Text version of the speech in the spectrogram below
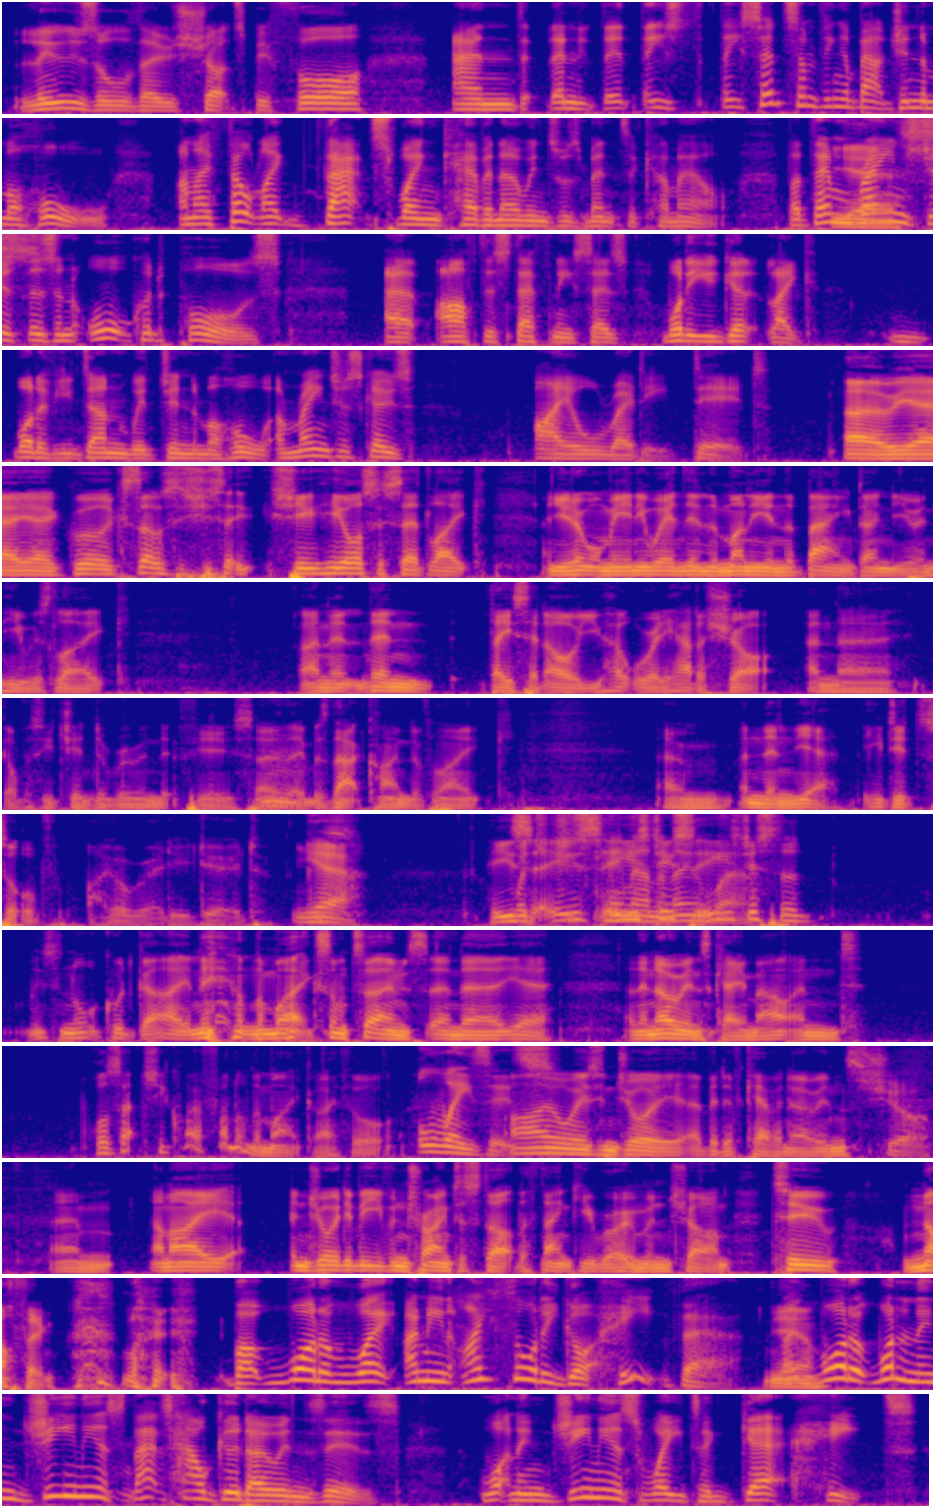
lose all those shots before, and then they they, they said something about Jinder Mahal. And I felt like that's when Kevin Owens was meant to come out. But then Reigns just, there's an awkward pause uh, after Stephanie says, "What do you get? Like, what have you done with Jinder Mahal? And Reigns just goes, I already did. Oh yeah, yeah. Well, because that was she said. She he also said like, and you don't want me anywhere near the money in the bank, don't you? And he was like, and then, then they said, oh, you already had a shot, and uh, obviously Jinder ruined it for you. So Mm. it was that kind of like, um, and then yeah, he did sort of. I already did. Yeah. He's he's he's just, he's just a he's an awkward guy on the mic sometimes, and uh, yeah, and then Owens came out and was actually quite fun on the mic. I thought. Always is. I always enjoy a bit of Kevin Owens. Sure. Um, and I enjoyed him even trying to start the "Thank You Roman" chant to nothing. like, But what a way! I mean, I thought he got heat there. Yeah. Like, what? A, what an ingenious. That's how good Owens is. What an ingenious way to get heat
